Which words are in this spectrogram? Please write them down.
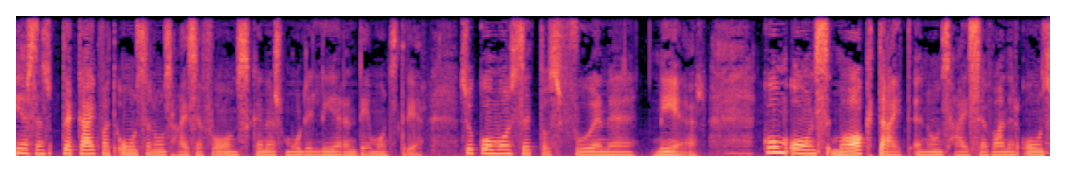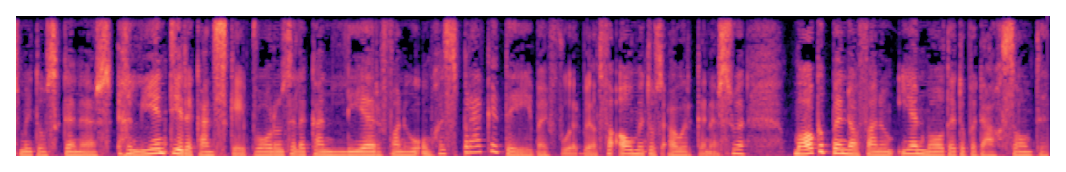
eerstens te kyk wat ons in ons huise vir ons kinders modelleer en demonstreer. So kom ons sit ons fone neer. Kom ons maak tyd in ons huise wanneer ons met ons kinders geleenthede kan skep waar ons hulle kan leer van hoe om gesprekke te hê byvoorbeeld, veral met ons ouer kinders. So maak 'n punt daarvan om een maaltyd op 'n dag saam te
